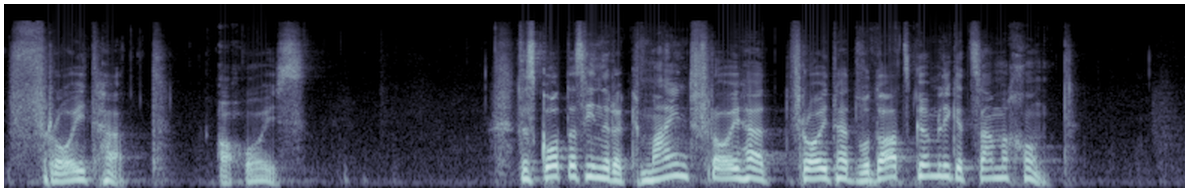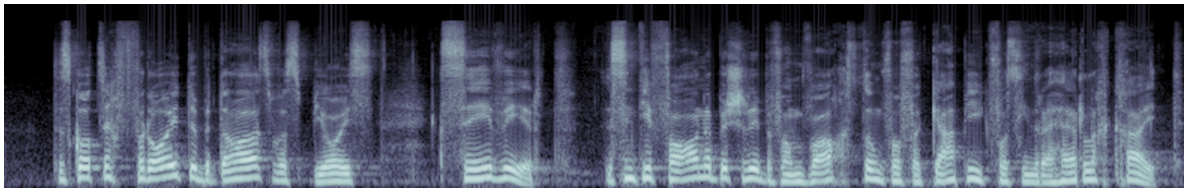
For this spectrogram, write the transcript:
Freude hat an uns. Dass Gott an seiner Gemeinde Freude hat, Freude hat wo da das Gümmelige zusammenkommt. Dass Gott sich freut über das, was bei uns gesehen wird. Es sind die Fahnen beschrieben vom Wachstum, von Vergebung, von seiner Herrlichkeit.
